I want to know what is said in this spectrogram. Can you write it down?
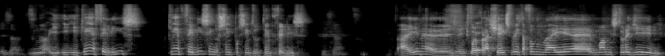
exato. E, e, e, quem é feliz? Quem é feliz sendo 100% do tempo feliz? Exato. Aí, né, a gente foi para Shakespeare, a gente tá falando, aí é uma mistura de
